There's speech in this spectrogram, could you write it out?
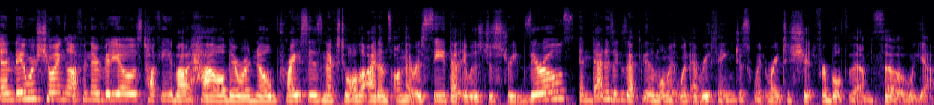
and they were showing off in their videos talking about how there were no prices next to all the items on that receipt, that it was just straight zeros, and that is exactly the moment when everything just went right to shit for both of them, so yeah.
